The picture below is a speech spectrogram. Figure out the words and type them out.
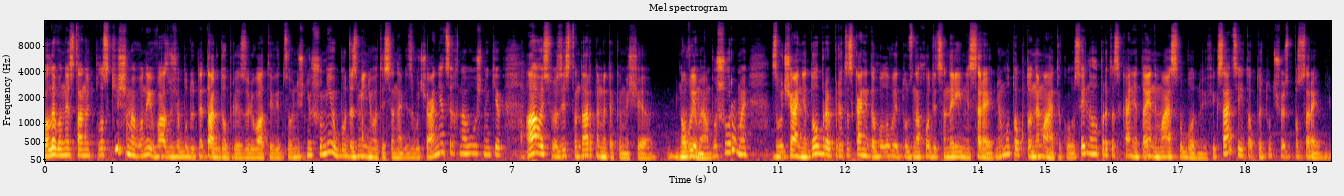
Коли вони стануть плоскішими, вони вас вже будуть не так добре ізолювати від зовнішніх шумів, буде змінюватися навіть звучання цих навушників. А ось зі стандартними такими ще новими амбушурами звучання добре. Притискання до голови тут знаходиться на рівні середньому, тобто немає такого сильного притискання та й немає свободної фіксації, тобто тут щось посереднє.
